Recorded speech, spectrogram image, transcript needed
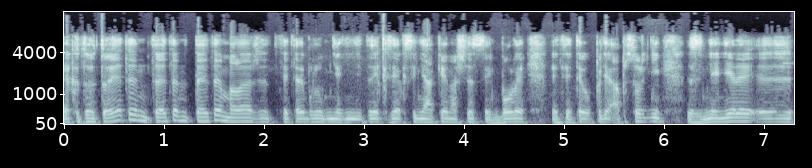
Jako to, to, je ten, to, je ten, to je ten malér, že teď tady budou měnit jak, jak si nějaké naše symboly. Teď to je úplně absurdní. Změnili eh,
